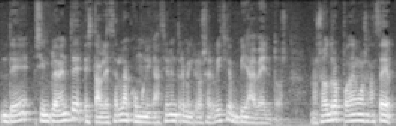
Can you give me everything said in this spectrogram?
de simplemente establecer la comunicación entre microservicios vía eventos. Nosotros podemos hacer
